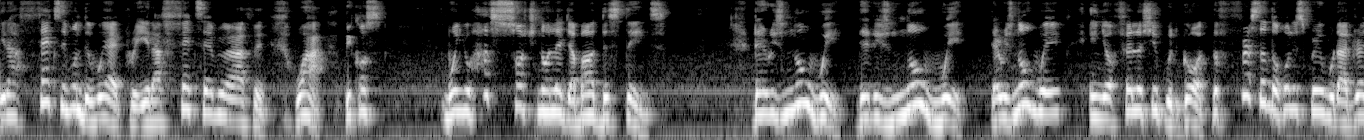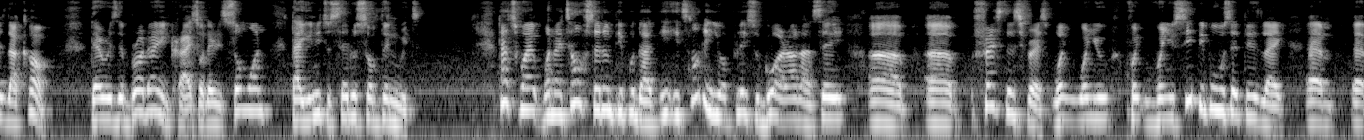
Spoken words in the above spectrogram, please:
it affects even the way I pray. It affects every other thing. Why? Because when you have such knowledge about these things, there is no way, there is no way, there is no way in your fellowship with God. The first thing the Holy Spirit would address that come, there is a brother in Christ, or there is someone that you need to settle something with. That's why when I tell certain people that it's not in your place to go around and say, uh, uh, first things first. When when you when you see people who say things like um, uh,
